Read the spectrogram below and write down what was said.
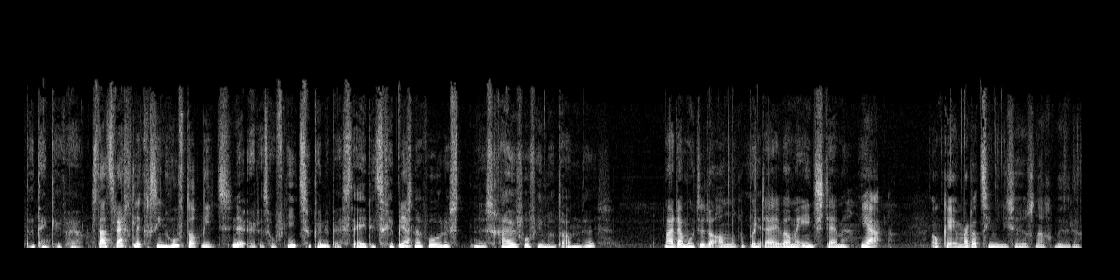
dat denk ik wel. Staatsrechtelijk gezien hoeft dat niet. Nee, dat hoeft niet. Ze kunnen best Edith Schippers Ja. naar voren schuiven of iemand anders. Maar daar moeten de andere partijen wel mee instemmen. Ja, oké, maar dat zien we niet zo heel snel gebeuren.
